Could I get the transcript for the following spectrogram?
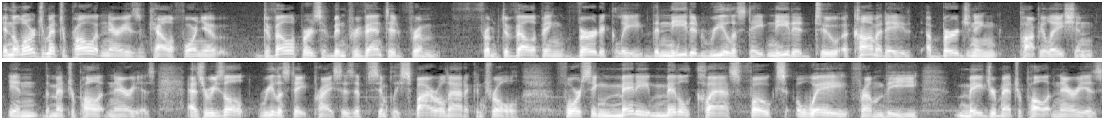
In the large metropolitan areas of California, developers have been prevented from from developing vertically the needed real estate needed to accommodate a burgeoning population in the metropolitan areas. As a result, real estate prices have simply spiraled out of control, forcing many middle class folks away from the major metropolitan areas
